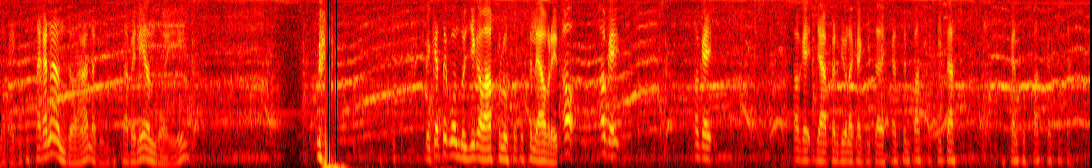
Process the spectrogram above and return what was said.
La caquita está ganando, ¿ah? La caquita está peleando ahí. Me encanta cuando llega abajo los ojos se le abren. Oh, ok. Ok. Ok, ya perdió la caquita. Descansa en paz, caquita. Descansa en paz, caquita.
